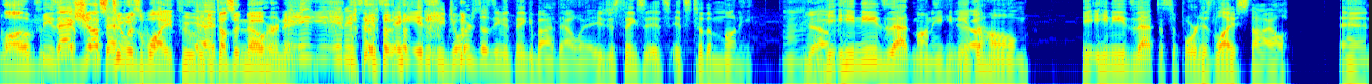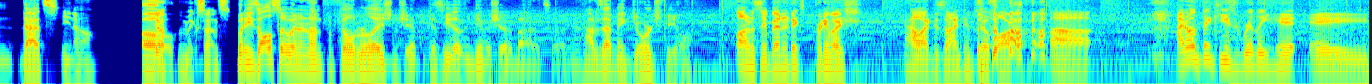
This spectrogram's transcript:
love He's the- actually just to his wife, who Yeah, he doesn't know her name. It- it- and it's, it's, it, see, George doesn't even think about it that way. He just thinks it's it's to the money. yeah, He, he needs that money. He needs Yeah. a home. He, he needs that to support his lifestyle, and that's you know. Oh yeah, that makes sense. But he's also in an unfulfilled relationship because he doesn't give a shit about it. So you know, how does that make George feel? Honestly, Benedict's pretty much how I designed him so far. uh, I don't think he's really hit a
